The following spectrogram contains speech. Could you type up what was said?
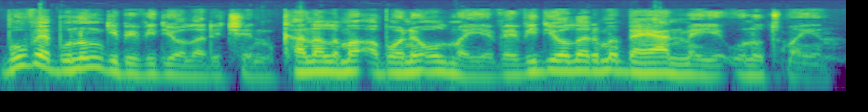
Bu ve bunun gibi videolar için kanalıma abone olmayı ve videolarımı beğenmeyi unutmayın.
